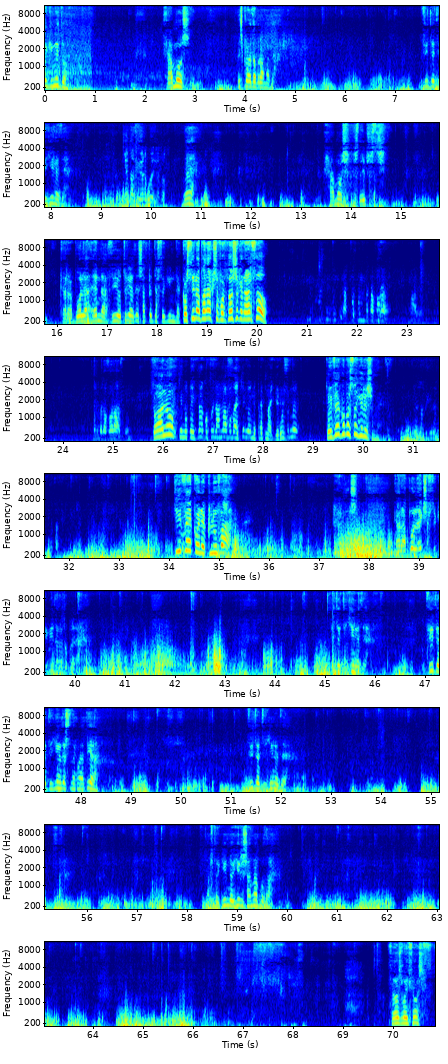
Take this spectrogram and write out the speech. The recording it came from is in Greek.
Αυτοκινήτων. Χαμός. Δύσκολα τα πράγματα. Δείτε τι γίνεται. Και τα δύο έργο είναι εδώ. Ναι. Χαμός στο ύψος της. Καραμπόλα 1, 2, 3, 4, 5 αυτοκίνητα. Κωστίνα πάω να ξεφορτώσω και να έρθω. Αυτό θέλει μεταφορά. Μάλλον. Θέλει μεταφορά αυτό. Το άλλο, Εκείνο το Ιβέκο που είναι ανάποδα, εκείνο είναι πρέπει να γυρίσουμε. Το Ιβέκο πώς το γυρίσουμε. Θέλει να το γυρίσουμε; Μετά. Τι Ιβέκο είναι κλουβά; Χαμός. Καραμπόλα 6 αυτοκινήτων εδώ πέρα. Δείτε τι γίνεται. Δείτε τι γίνεται στην Εγνατία. Δείτε τι γίνεται. Το αυτοκίνητο γύρισε ανάποδα. Θεός βοηθός.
